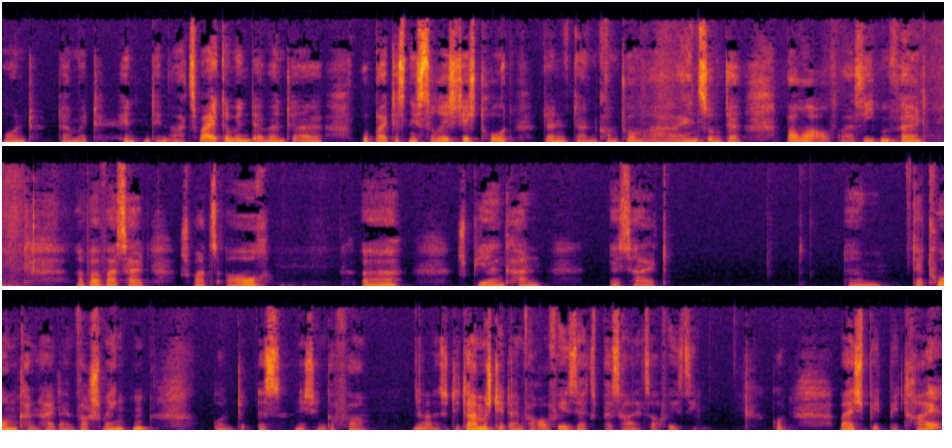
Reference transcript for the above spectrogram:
Und damit hinten den A2 gewinnt eventuell, wobei das nicht so richtig droht, denn dann kommt Turm A1 und der Bauer auf A7 fällt. Aber was halt Schwarz auch äh, spielen kann, ist halt, ähm, der Turm kann halt einfach schwenken und ist nicht in Gefahr. Ja, also die Dame steht einfach auf E6 besser als auf E7. Gut, Weiß spielt B3,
